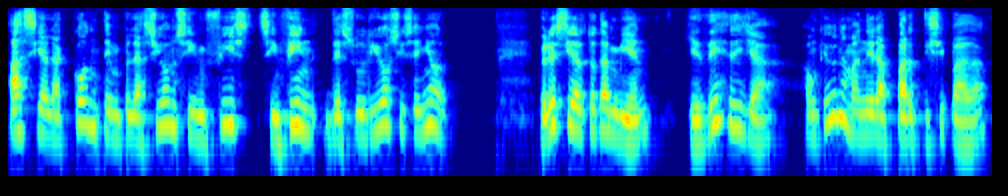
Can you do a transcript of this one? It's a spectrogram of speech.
hacia la contemplación sin, fin de su Dios y Señor. Pero es cierto también que desde ya, aunque de una manera participada,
